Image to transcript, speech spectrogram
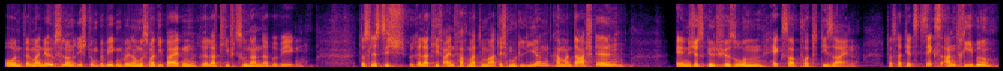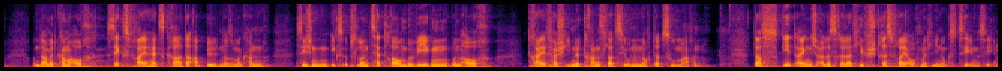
Und wenn man in der Y-Richtung bewegen will, dann muss man die beiden relativ zueinander bewegen. Das lässt sich relativ einfach mathematisch modellieren, kann man darstellen. Ähnliches gilt für so ein Hexapod-Design. Das hat jetzt sechs Antriebe und damit kann man auch sechs Freiheitsgrade abbilden. Also man kann sich in XYZ-Raum bewegen und auch drei verschiedene Translationen noch dazu machen. Das geht eigentlich alles relativ stressfrei auch mit Linux CNC.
